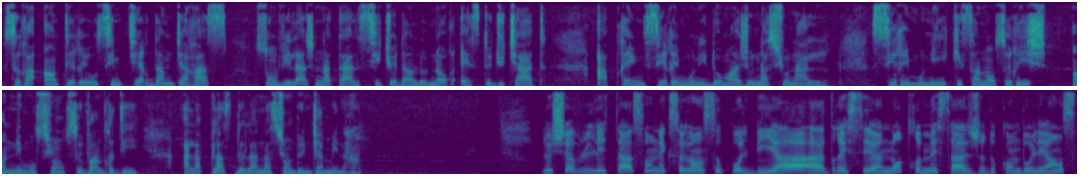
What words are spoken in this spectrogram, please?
sera enterré au cimetière d'Amdiaras, son village natal situé dans le nord-est du Tchad, après une cérémonie d'hommage national. Cérémonie qui s'annonce riche en émotions ce vendredi à la place de la nation de N'Djamena. Le chef de l'État, son Excellence Paul Biya, a adressé un autre message de condoléances,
